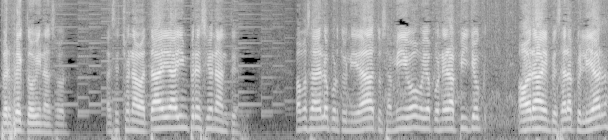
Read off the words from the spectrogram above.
Perfecto, Vinazor. Has hecho una batalla impresionante. Vamos a dar la oportunidad a tus amigos. Voy a poner a Piyok ahora a empezar a pelear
